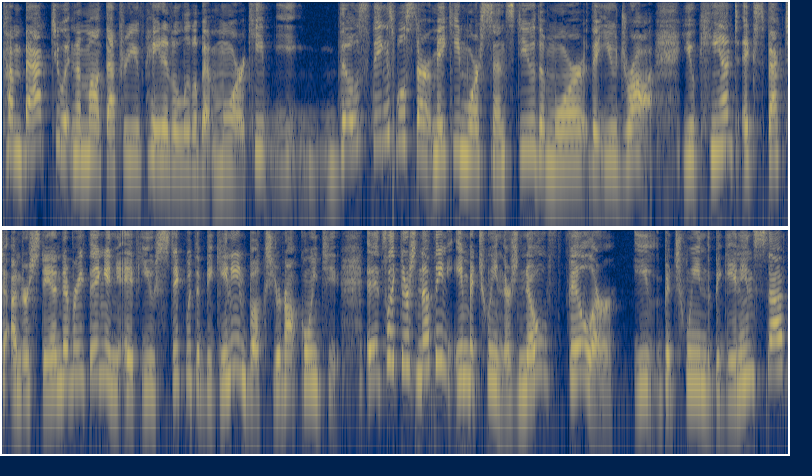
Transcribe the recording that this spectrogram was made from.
come back to it in a month after you've painted a little bit more. Keep those things will start making more sense to you the more that you draw. You can't expect to understand everything and if you stick with the beginning books you're not going to it's like there's nothing in between. There's no filler between the beginning stuff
